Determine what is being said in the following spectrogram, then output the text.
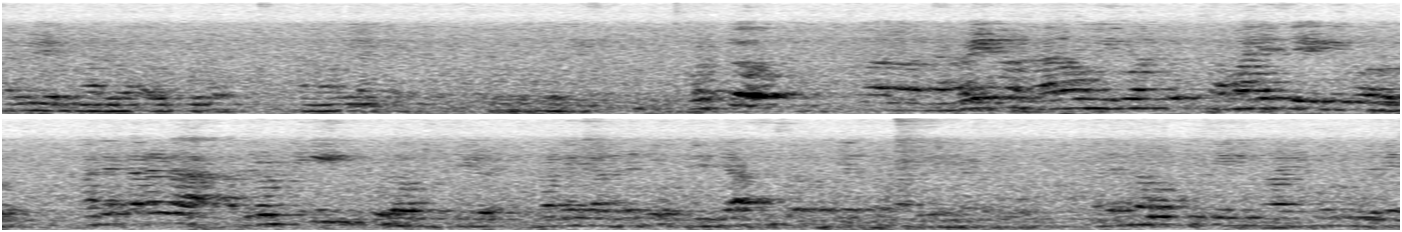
ಸರ್ವೆ ಅವರು ಕೂಡ. ಒಟ್ಟು ನಾವೇನು, ನಾವು ಇರುವಂಥ ಸಮಾಜ ಸೇವೆ ಆದ ಕಾರಣ ಅದರೊಟ್ಟಿಗೆ ಇದು ಕೂಡ ಒಂದು ಮಳೆಗಾಲದಲ್ಲಿ ಒಂದು ಜಾಸ್ತಿ ಸ್ವಲ್ಪ ಕೆಲಸ ಅದನ್ನ ಒಟ್ಟು ಸೇರಿ ಮಾಡಿಕೊಂಡು ಕೆಲಸ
